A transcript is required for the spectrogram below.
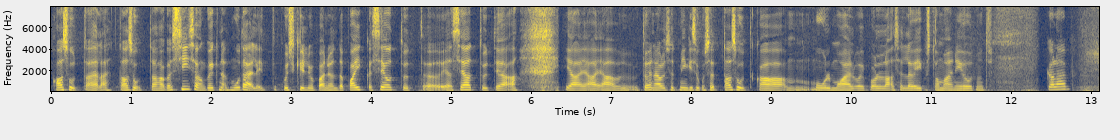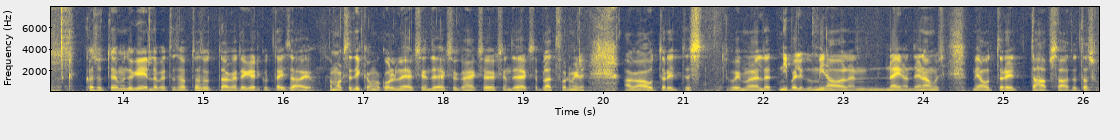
kasutajale tasuta, aga siis on kõik need mudelid kuskil juba nii-öelda paika seotud äh, ja seatud ja, ja, ja, ja tõenäoliselt mingisugused tasud ka muul moel võib-olla selle õiguste omani jõudnud Kalev? kasutaja muidugi eeldab, et ta saab tasuta, aga tegelikult ta ei saa ju. sa maksad ikka oma kolm üheksakümmend üheksa, kaheksa üheksakümmend üheksa platvormile. aga autoritest võime öelda, et nii palju, kui mina olen näinud, enamus meie autoreid tahab saada tasu.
